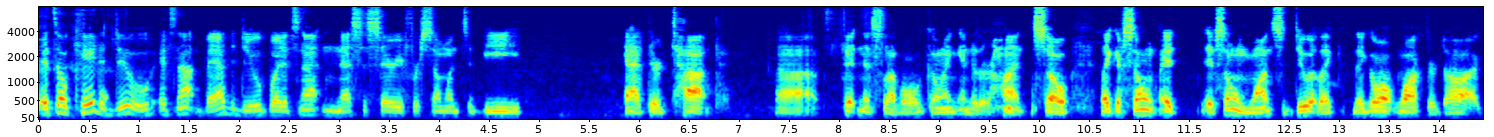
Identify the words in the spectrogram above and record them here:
It's okay to do. It's not bad to do, but it's not necessary for someone to be at their top uh, fitness level going into their hunt. So, like if someone it, if someone wants to do it, like they go out and walk their dog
